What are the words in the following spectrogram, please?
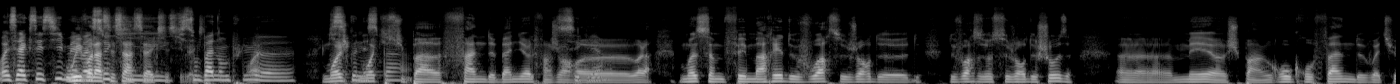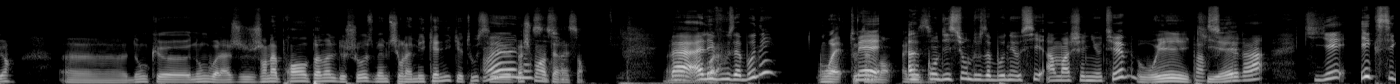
Ouais, c'est accessible. Oui, même à voilà, ceux c'est ça, qui- c'est accessible, Qui sont pas non plus. Ouais. euh, moi, s'y je, moi qui suis pas fan de bagnole, enfin genre, voilà. Moi, ça me fait marrer de voir ce genre de, de, de voir ce, ce genre de choses, mais je suis pas un gros gros fan de voitures. Euh, donc, euh, donc voilà, je- j'en apprends pas mal de choses, même sur la mécanique et tout, c'est Ouais, vachement c'est intéressant. Bah, Euh, allez voilà. vous abonner. Ouais, Mais totalement. à allez-y. condition de vous abonner aussi à ma chaîne YouTube. Oui, Parce qui que est. là, qui est XY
